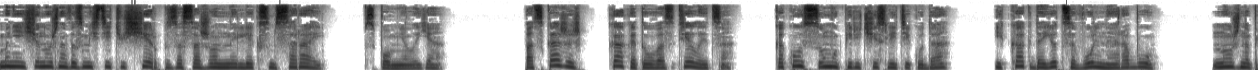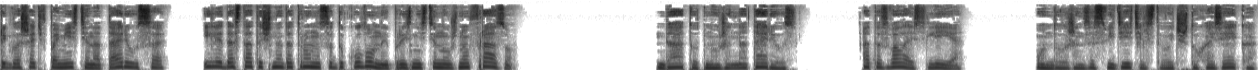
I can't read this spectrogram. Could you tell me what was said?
«Мне еще нужно возместить ущерб за сожженный Лексом сарай», — вспомнила я. «Подскажешь, как это у вас делается? Какую сумму перечислить и куда? И как дается вольная рабу? Нужно приглашать в поместье нотариуса или достаточно дотронуться до кулона и произнести нужную фразу?» «Да, тут нужен нотариус», — отозвалась Лия. «Он должен засвидетельствовать, что хозяйка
